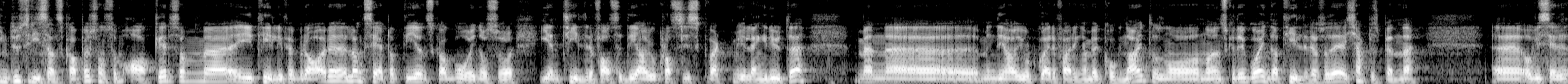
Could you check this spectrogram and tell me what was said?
industriselskaper sånn som Aker, som eh, i tidlig februar eh, lanserte at de ønska å gå inn også i en tidligere fase. De har jo klassisk vært mye lenger ute. Men, eh, men, de har gjort gode erfaringer med Cognite, og nå, nå, ønsker de å gå enda tidligere. Så det er kjempespennende. Eh, og vi ser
